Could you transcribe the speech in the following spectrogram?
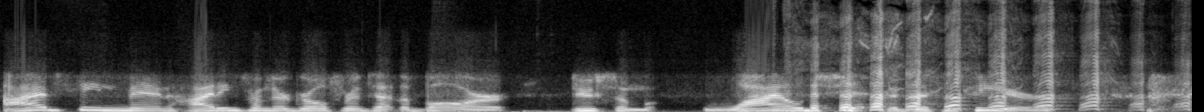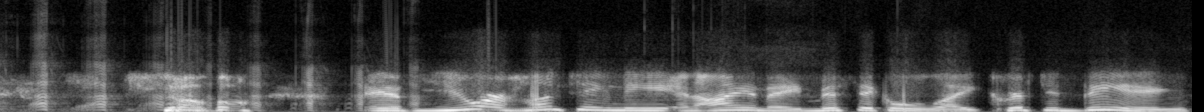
I've seen men hiding from their girlfriends at the bar do some wild shit to disappear. so, if you are hunting me and I am a mythical like cryptid being,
